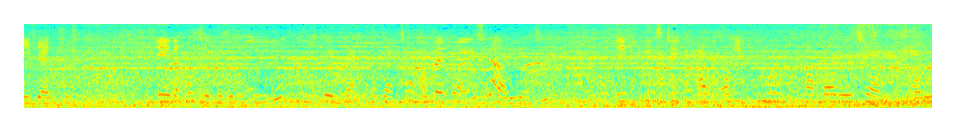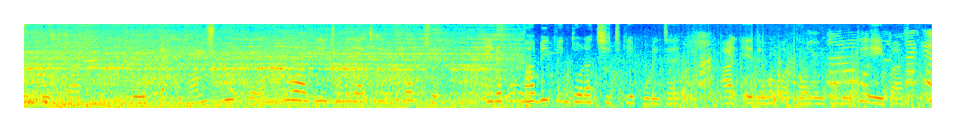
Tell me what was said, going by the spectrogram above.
এই ব্যাগটি এই দেখো যেতে যেতে কিন্তু ট্রেনটা একটা যাচ্ছে আমরা একটু? দাঁড়িয়ে আছি। এক্সপ্রেস ট্রেন আর অনেকগুলো নাম্বার রয়েছে অনেক বড় ট্রেনটা তো দেখো মানুষগুলো কত আগিয়ে চলে যাচ্ছে দেখতে পাচ্ছ? এরকমভাবেই কিন্তু ওরা ছিটকে পড়ে যায়। আর এ দেখো কথা বলতে বলতে এই পাশ থেকে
